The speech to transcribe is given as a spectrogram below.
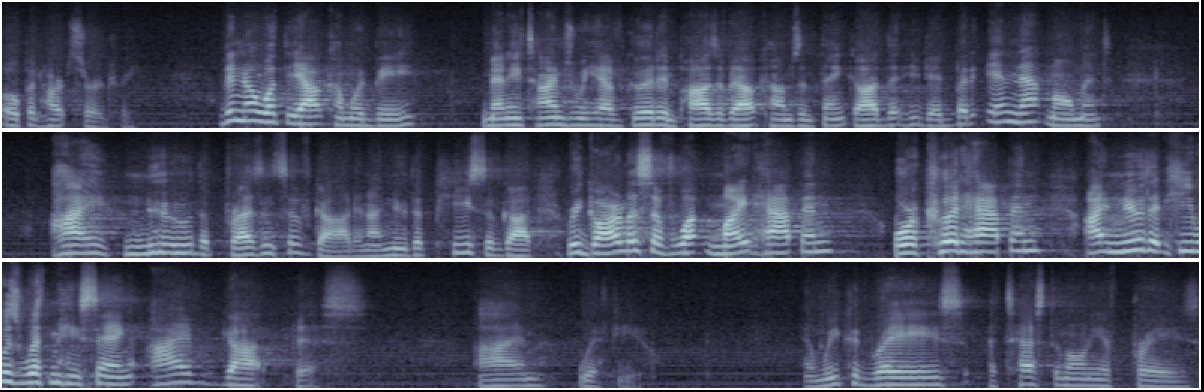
open heart surgery. I didn't know what the outcome would be. Many times we have good and positive outcomes, and thank God that He did. But in that moment, I knew the presence of God and I knew the peace of God. Regardless of what might happen or could happen, I knew that He was with me saying, I've got this. I'm with you. And we could raise a testimony of praise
